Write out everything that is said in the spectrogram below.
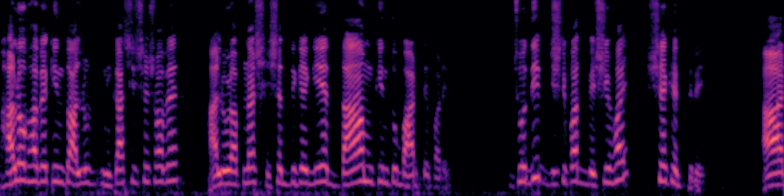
ভালোভাবে কিন্তু আলুর নিকাশি শেষ হবে। আলুর আপনার শেষের দিকে গিয়ে দাম কিন্তু বাড়তে পারে। যদি বৃষ্টিপাত বেশি হয়, সেক্ষেত্রে। আর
